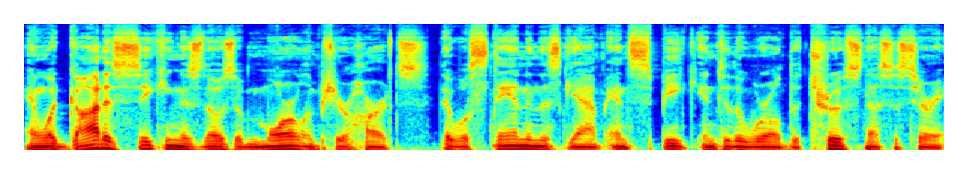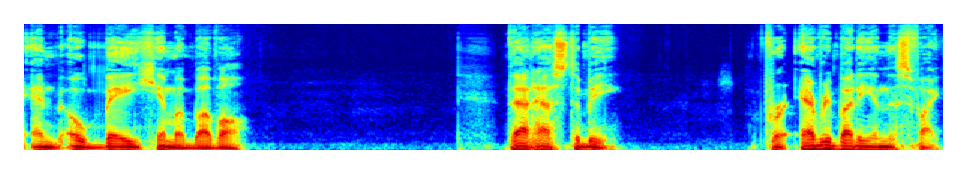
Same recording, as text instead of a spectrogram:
And what God is seeking is those of moral and pure hearts that will stand in this gap and speak into the world the truths necessary and obey Him above all. That has to be for everybody in this fight.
